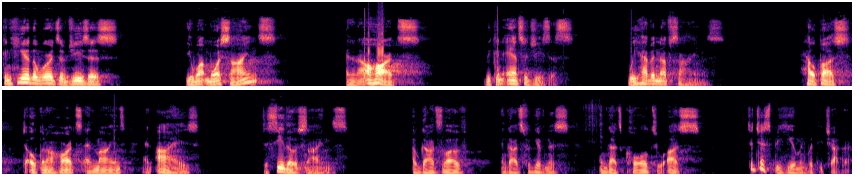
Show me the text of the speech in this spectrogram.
can hear the words of Jesus. You want more signs? And in our hearts, we can answer Jesus. We have enough signs. Help us to open our hearts and minds and eyes to see those signs of God's love and God's forgiveness and God's call to us to just be human with each other.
